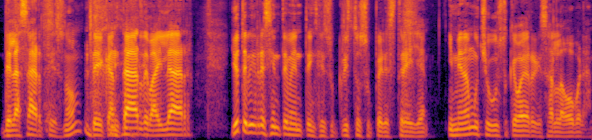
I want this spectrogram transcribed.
de las artes, ¿no? De cantar, de bailar. Yo te vi recientemente en Jesucristo Superestrella y me da mucho gusto que vaya a regresar la obra,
